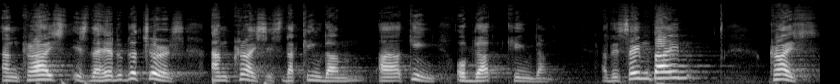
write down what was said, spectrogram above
and Christ is the head of the church, and Christ is the kingdom, uh, king of that kingdom. At the same time, Christ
